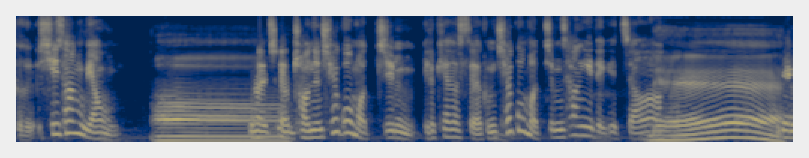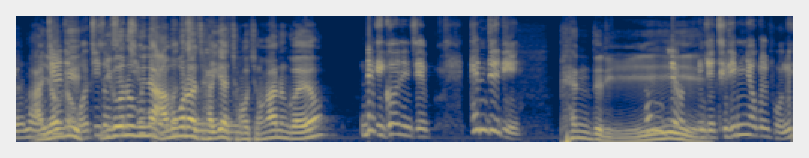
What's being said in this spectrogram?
그 시상명 어. 오늘 지금 저는 최고 멋짐 이렇게 해놨어요. 그럼 최고 멋짐 상이 되겠죠. 네. 네, 뭐 아, 언제든 여기 어디서 이거는 최고로 그냥 아무거나 멋진 자기가 정, 정하는 거예요? 근데 이건 이제 팬들이 팬들이. 팬들 이제 드림력을 보는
